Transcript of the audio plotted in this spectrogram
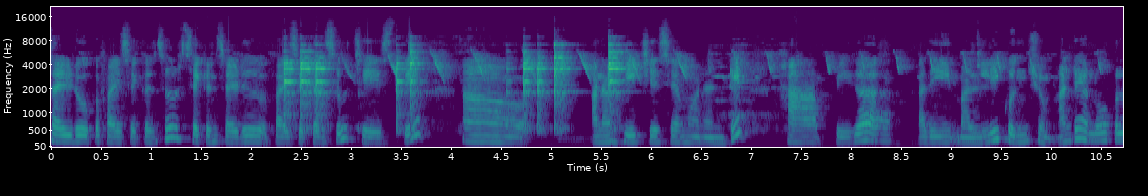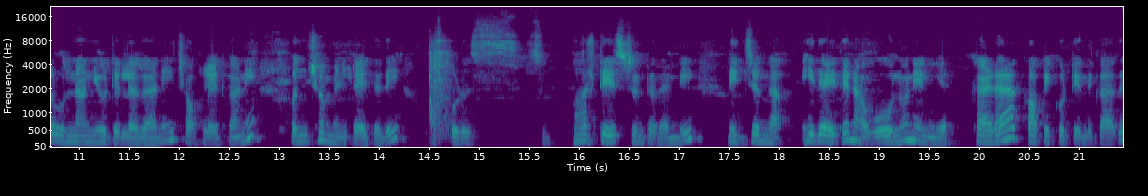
సైడ్ ఒక five seconds second side five seconds చేస్తే మనం హీట్ చేసాము అని అంటే హ్యాపీగా అది మళ్ళీ కొంచెం అంటే ఆ లోపల ఉన్న న్యూటిల్లా కానీ చాక్లెట్ కానీ కొంచెం మెల్ట్ అవుతుంది అప్పుడు సూపర్ టేస్ట్ ఉంటుందండి. నిజంగా ఇదైతే నా ఓను నేను ఎక్కడ కాపీ కొట్టింది కాదు.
